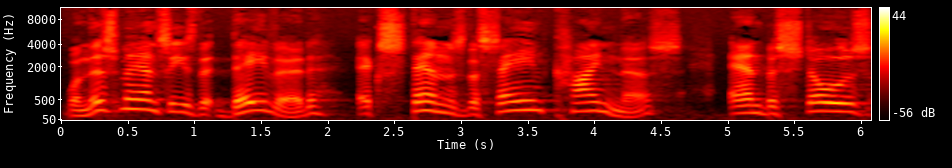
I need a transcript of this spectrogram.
When this man sees that David extends the same kindness and bestows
